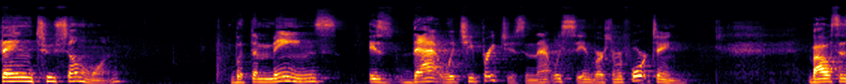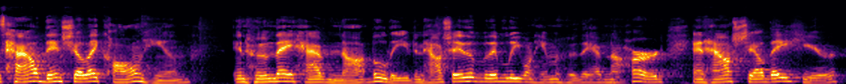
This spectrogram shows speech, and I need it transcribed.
thing to someone, but the means is that which he preaches, and that we see in verse number 14. The Bible says, How then shall they call on him in whom they have not believed? And how shall they believe on him whom they have not heard? And how shall they hear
